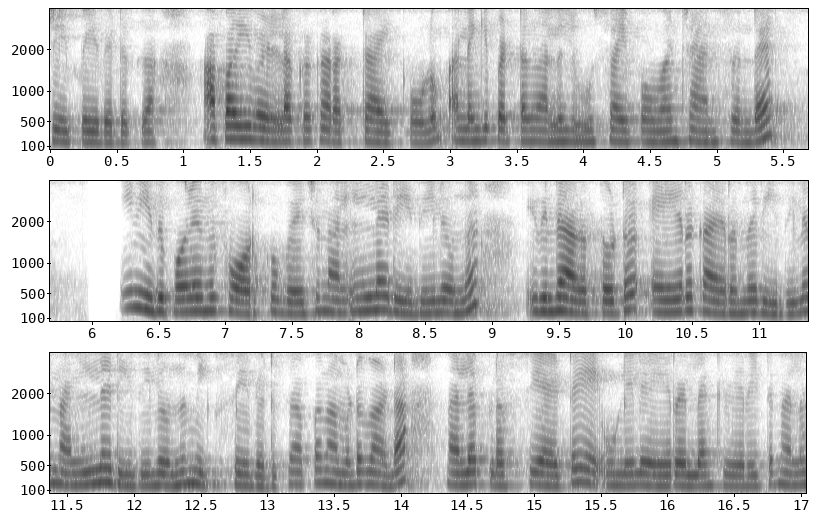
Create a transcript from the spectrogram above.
ഷേപ്പ് ചെയ്തെടുക്കുക. അപ്പോൾ ഈ വെള്ളമൊക്കെ കറക്റ്റ് ആയിക്കോളും. അല്ലെങ്കിൽ പെട്ടെന്ന് നല്ല ലൂസായി പോകാൻ ചാൻസ് ഉണ്ട് ഇനി ഇതുപോലെ ഒന്ന് ഫോർക്ക് ഉപയോഗിച്ച് നല്ല രീതിയിലൊന്ന് ഇതിന്റെ അകത്തോട്ട് എയർ കയറുന്ന രീതിയിൽ നല്ല രീതിയിലൊന്ന് മിക്സ് ചെയ്തെടുക്കുക. അപ്പോൾ നമ്മുടെ വട നല്ല പ്ലഫി ആയിട്ട് ഉള്ളിൽ എയർ എല്ലാം കയറിയിട്ട് നല്ല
